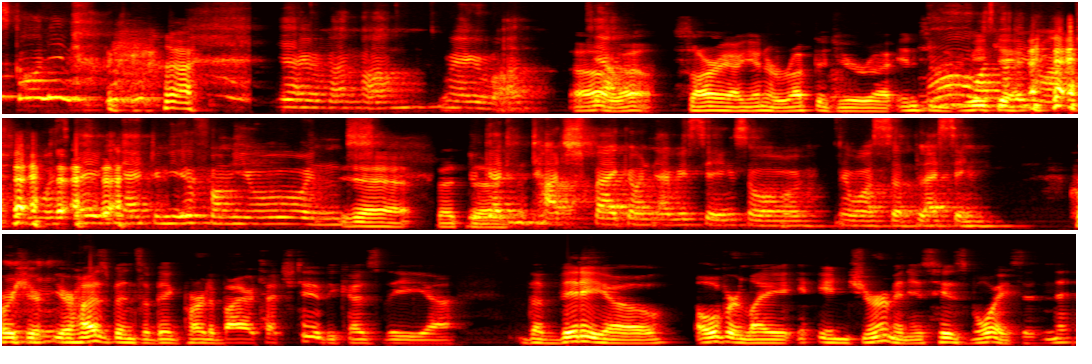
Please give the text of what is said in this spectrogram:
is calling. yeah, I remember very well. Oh yeah. well, sorry I interrupted your uh, intimate no, weekend. No, it was not I was very glad to hear from you, and yeah, but you uh, get in touch back on everything. So it was a blessing. Of course, mm-hmm. your your husband's a big part of BioTouch too, because the uh, the video overlay in German is his voice, isn't it?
